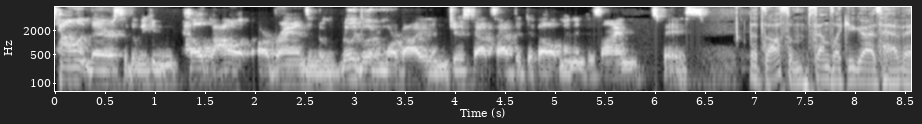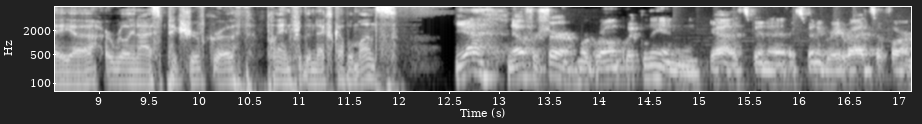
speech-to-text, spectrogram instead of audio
talent there so that we can help out our brands and really deliver more value than just outside the development and design space. That's awesome. Sounds like you guys have a, uh, a really nice picture of growth planned for the next couple months. Yeah, no, for sure. We're growing quickly, and yeah, it's been a it's been a great ride so far.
